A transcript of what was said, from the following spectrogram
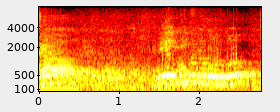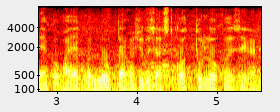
সাহ দেখো ভাই, একবার লোক, দেখো শুধু জাস্ট কত লোক হয়েছে এখানে।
